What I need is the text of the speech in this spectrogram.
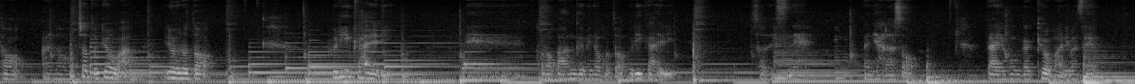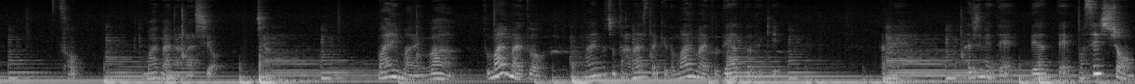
そうあのちょっと今日はいろいろと振り返り、えーこの番組のことを振り返りそうですね。何話そう。台本が今日もありません。そう。マイマイの話を。じゃあマイマイはマイマイと前もちょっと話したけどマイマイと出会った時。ね初めて出会って、まあ、セッション。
